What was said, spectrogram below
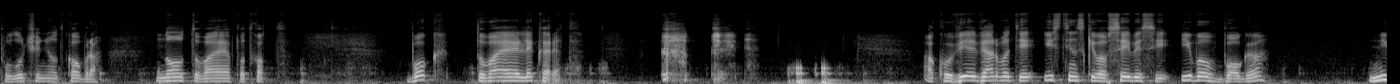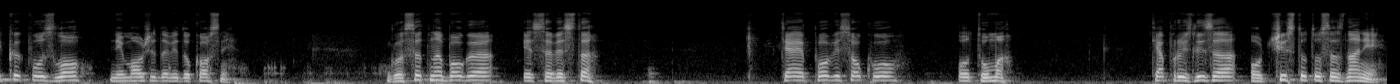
получени от кобра. Но това е подход. Бог, това е лекарят. Ако вие вярвате истински в себе си и в Бога, никакво зло не може да ви докосне. Гласът на Бога е съвестта. Тя е по-високо от ума. Тя произлиза от чистото съзнание.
